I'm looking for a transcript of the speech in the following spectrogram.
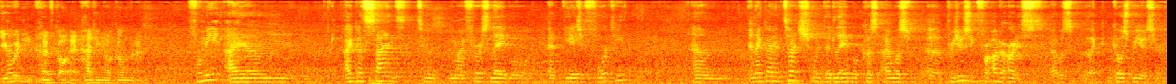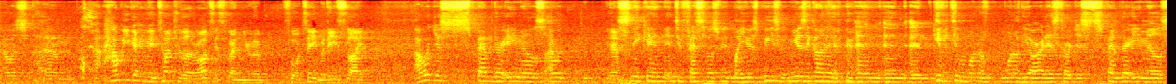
you Um, wouldn't have got it had you not gone there? For me, I um, I got signed to my first label at the age of 14. Um, and I got in touch with that label because I was uh, producing for other artists. I was like ghost producer. I was. Um, How were you getting in touch with other artists when you were 14? Were these like, I would just spam their emails. I would Yeah. sneak in into festivals with my USBs with music on it, and, and, and give it to one of one of the artists, or just spam their emails.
